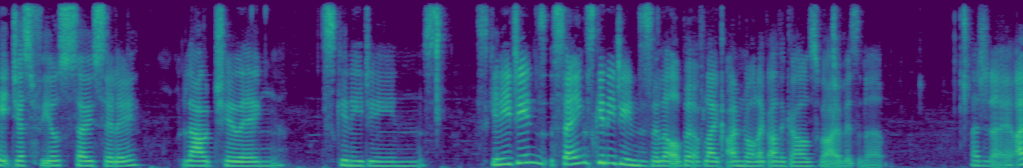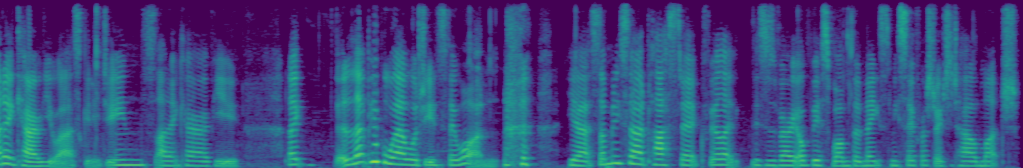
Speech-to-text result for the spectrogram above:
it just feels so silly. Loud chewing, skinny jeans. Skinny jeans, saying skinny jeans is a little bit of like, I'm not like other girls vibe, isn't it? I don't know. I don't care if you wear skinny jeans. I don't care if you like let people wear what jeans they want. yeah, somebody said plastic. feel like this is a very obvious one, but makes me so frustrated how much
